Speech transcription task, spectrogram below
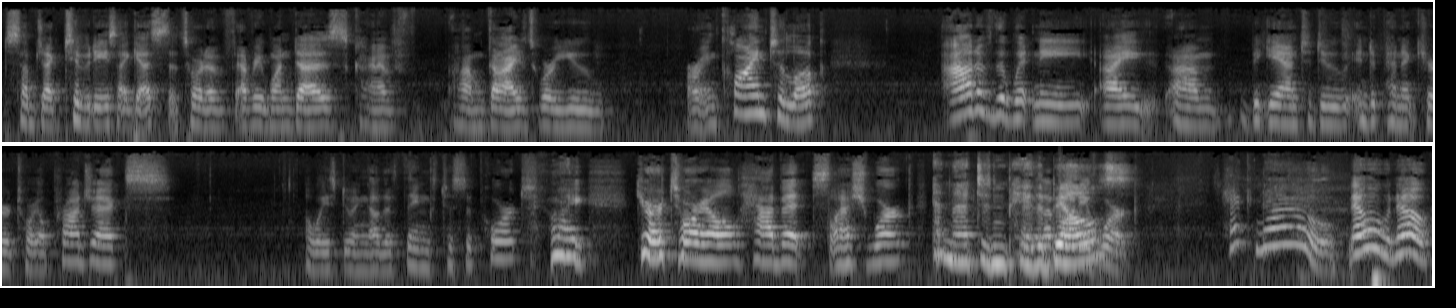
subjectivities, I guess, that sort of everyone does, kind of um, guides where you are inclined to look out of the Whitney, I um, began to do independent curatorial projects, always doing other things to support my curatorial habit slash work. And that didn't pay the, the bills? Work. Heck no. No, no.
